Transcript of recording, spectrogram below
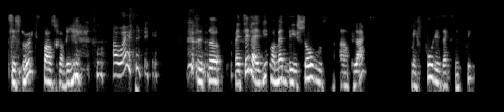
c'est sûr qu'il ne se passera rien. Ah ouais? c'est ça. Mais tu sais, la vie va mettre des choses en place, mais il faut les accepter.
